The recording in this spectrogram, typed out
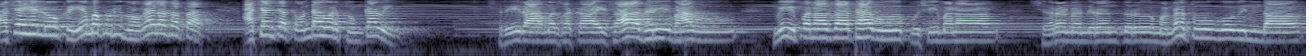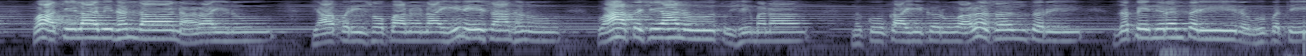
असे हे लोक यमपुरी भोगायला जातात अशांच्या तोंडावर थुंकावे. श्रीराम सकाळी साधरी भाऊ मी पणाचा ठाऊ पुशी म्हणा शरण निरंतर म्हण तू गोविंदा वाचेला विधंदा नारायणू या परी सोपान नाही रे साधनू वाहतशी आणू तुझी मना. नको काही करू आळसंतरी जपे निरंतरी रघुपती.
